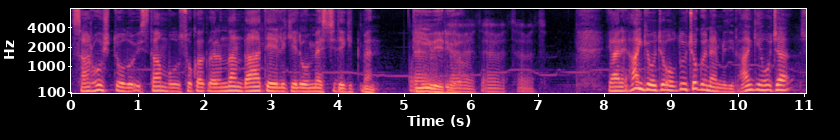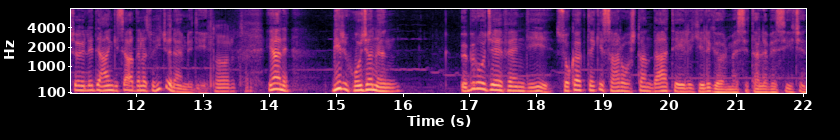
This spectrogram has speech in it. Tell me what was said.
sarhoş dolu İstanbul sokaklarından daha tehlikeli o mescide gitmen diye Evet, veriyor. Evet. Evet. Evet. Yani hangi hoca olduğu çok önemli değil. Hangi hoca söyledi, hangisi adına söyledi hiç önemli değil. Doğru tabii. Yani bir hocanın öbür hoca efendiyi sokaktaki sarhoştan daha tehlikeli görmesi talebesi için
